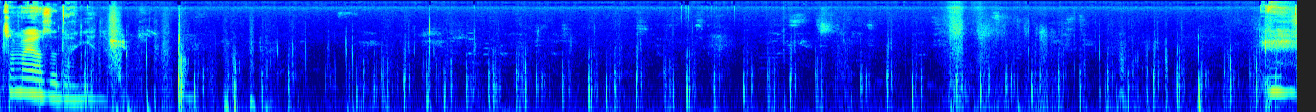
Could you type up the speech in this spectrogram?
Це моє завдання на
